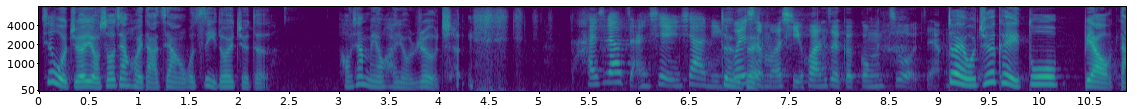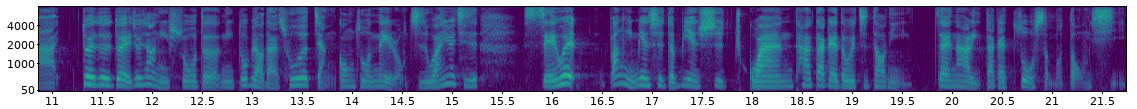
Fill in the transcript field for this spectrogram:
其实我觉得有时候这样回答这样，我自己都会觉得好像没有很有热忱。还是要展现一下你为什么喜欢这个工作，这样。对，对，我觉得可以多表达。对对对，就像你说的，你多表达，除了讲工作内容之外，因为其实谁会帮你面试的面试官，他大概都会知道你在那里大概做什么东西。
